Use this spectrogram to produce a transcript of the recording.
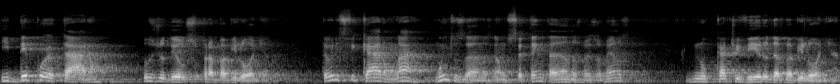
e deportaram os judeus para a Babilônia. Então eles ficaram lá muitos anos, né, uns 70 anos mais ou menos, no cativeiro da Babilônia.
